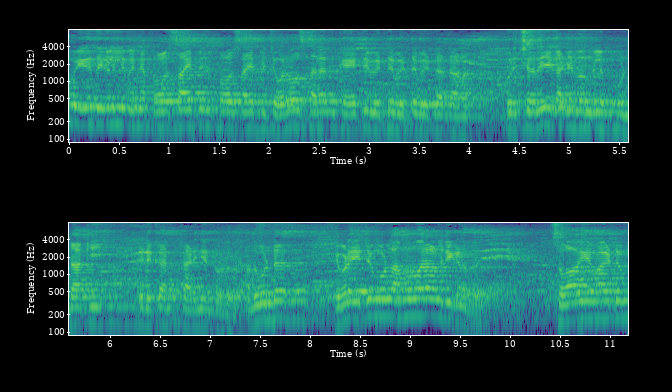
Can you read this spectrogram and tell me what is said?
വേദികളിലും എന്നെ പ്രോത്സാഹിപ്പിച്ച് പ്രോത്സാഹിപ്പിച്ച് ഓരോ സ്ഥലം കയറ്റി വിട്ട് വിട്ട് വിട്ടിട്ടാണ് ഒരു ചെറിയ കഴിവെങ്കിലും ഉണ്ടാക്കി എടുക്കാൻ കഴിഞ്ഞിട്ടുള്ളത്. അതുകൊണ്ട് ഇവിടെ ഏറ്റവും കൂടുതൽ അമ്മമാരാണ് ഇരിക്കുന്നത്. സ്വാഭാവികമായിട്ടും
